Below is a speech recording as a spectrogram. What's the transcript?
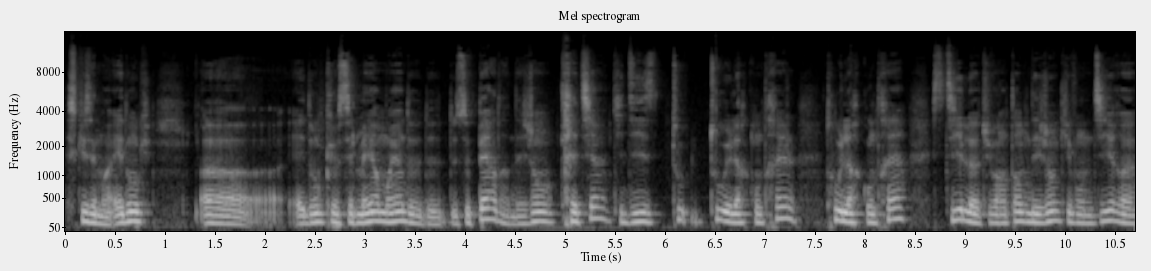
excusez-moi. Et donc, euh, et donc c'est le meilleur moyen de, de, se perdre. Des gens chrétiens qui disent tout, tout est leur contraire, tout leur contraire. Style, tu vas entendre des gens qui vont te dire. Euh,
